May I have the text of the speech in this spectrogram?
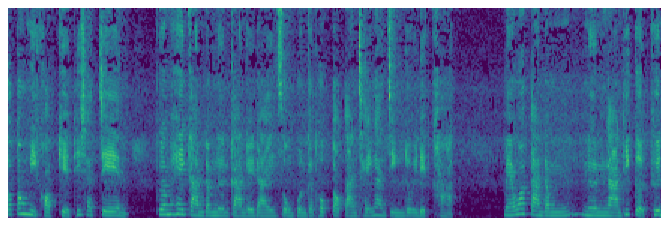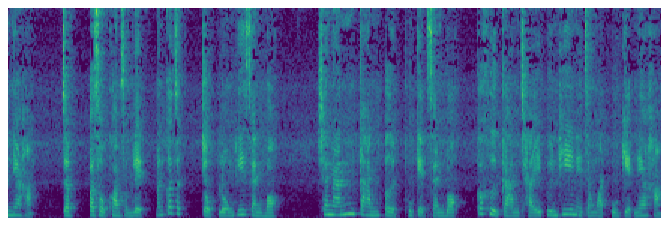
ก็ต้องมีขอบเขตที่ชัดเจน เพื่อไม่ให้การดำเนินการใด ๆ ส่งผลกระทบต่อการใช้งานจริงโดยเด็ดขาด แม้ว่าการดำเนินงานที่เกิดขึ้นเนี่ยค่ะ จะประสบความสำเร็จมันก็จะจบลงที่ sandbox ฉะนั้นการเปิดภูเก็ต sandbox ก็คือการใช้พื้นที่ในจังหวัดภูเก็ตเนี่ยค่ะ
